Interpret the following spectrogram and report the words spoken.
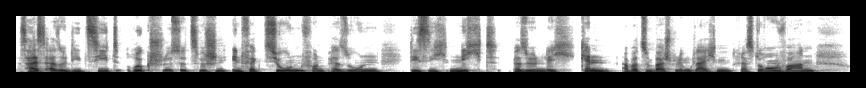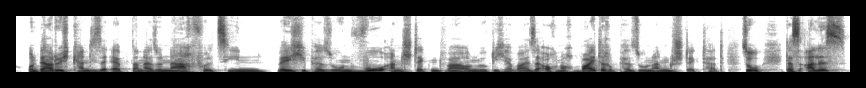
Das heißt also, die zieht Rückschlüsse zwischen Infektionen von Personen, die sich nicht persönlich kennen, aber zum Beispiel im gleichen Restaurant waren und dadurch kann diese App dann also nachvollziehen, welche Person wo ansteckend war und möglicherweise auch noch weitere Personen angesteckt hat. So, das alles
